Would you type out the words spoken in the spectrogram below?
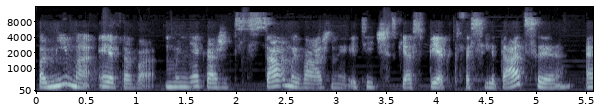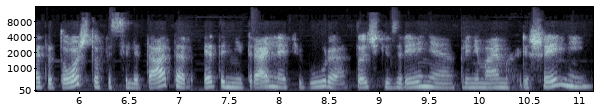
Помимо этого, мне кажется, самый важный этический аспект фасилитации — это то, что фасилитатор — это нейтральная фигура с точки зрения принимаемых решений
